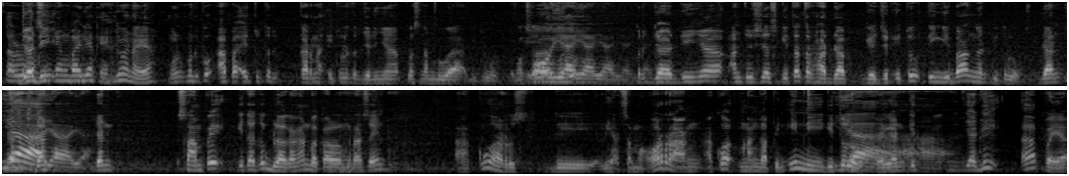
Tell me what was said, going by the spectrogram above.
terlalu jadi yang banyak ya gimana ya? Menurut- Menurutku apa itu ter- karena itulah terjadinya plus 62 gitu loh. Maksud Oh iya iya iya iya. terjadinya antusias kita terhadap gadget itu tinggi banget gitu loh. Dan dan dan, iya iya. dan sampai kita tuh belakangan bakal ngerasain aku harus dilihat sama orang, aku menanggapin ini gitu loh. Iya. Ya kan? Jadi apa ya?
